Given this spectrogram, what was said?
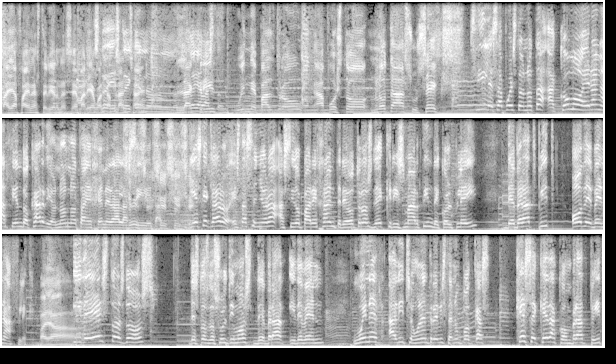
Vaya faena este viernes, ¿eh, María? Cuánta Estoy- estoy plancha, que ¿eh? no- no La actriz. Whitney Paltrow ha puesto nota a su sex. Sí, les ha puesto nota a cómo eran haciendo cardio, no nota en general Sí, así. sí. Y es que, claro, esta señora ha sido pareja, entre otros, de Chris Martin, de Coldplay, de Brad Pitt o de Ben Affleck. Vaya. Y de estos dos, de estos dos últimos, de Brad y de Ben, Gwyneth ha dicho en una entrevista en un podcast que se queda con Brad Pitt,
